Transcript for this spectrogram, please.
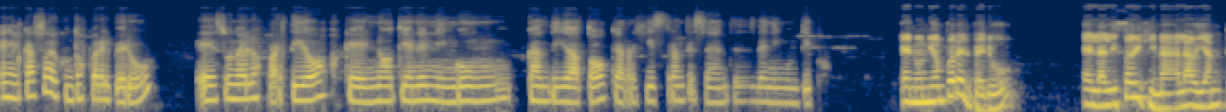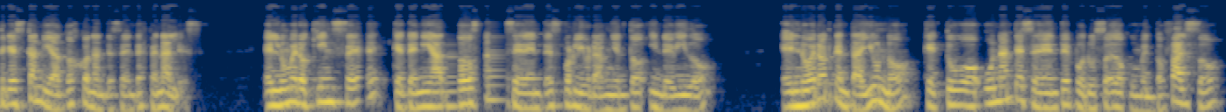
En el caso de Juntos por el Perú, es uno de los partidos que no tiene ningún candidato que registre antecedentes de ningún tipo. En Unión por el Perú, en la lista original habían tres candidatos con antecedentes penales. El número 15, que tenía dos antecedentes por libramiento indebido. El número 31, que tuvo un antecedente por uso de documento falso.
